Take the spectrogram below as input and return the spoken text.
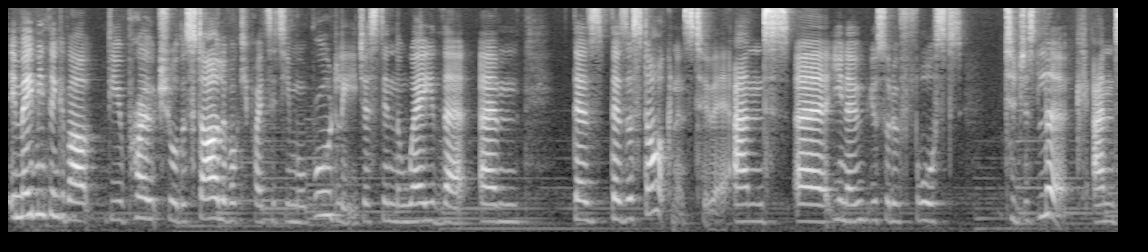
it made me think about the approach or the style of Occupied City more broadly, just in the way that um, there's there's a starkness to it, and uh, you know you're sort of forced to just look. And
